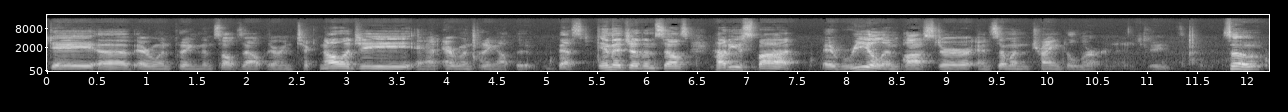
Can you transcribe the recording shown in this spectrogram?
day of everyone putting themselves out there in technology and everyone putting out the best image of themselves, how do you spot a real imposter and someone trying to learn? So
